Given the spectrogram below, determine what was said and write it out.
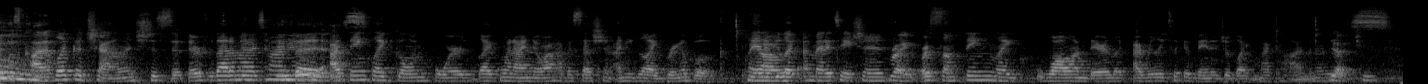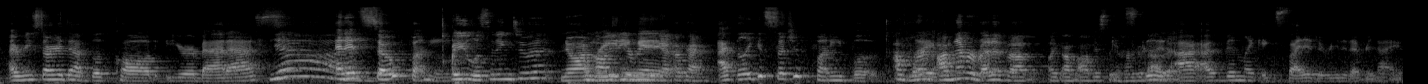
it was kind of like a challenge to sit there for that amount of time, but I think like going forward, like when I know I have a session, I need to like bring a book, plan Yeah. to do like a meditation right? or something like while I'm there. Like I really took advantage of like my time and I really Yes. I restarted that book called You're a Badass. Yeah. And it's so funny. Are you listening to it? No, I'm Or not? reading You're it. Okay. I feel like it's such a funny book. I've heard. I've never read it, but I've, like I've obviously heard good. about it. I, I've been like excited to read it every night.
